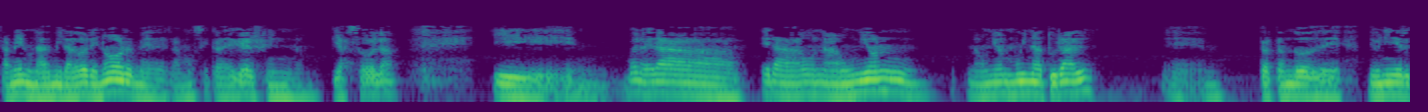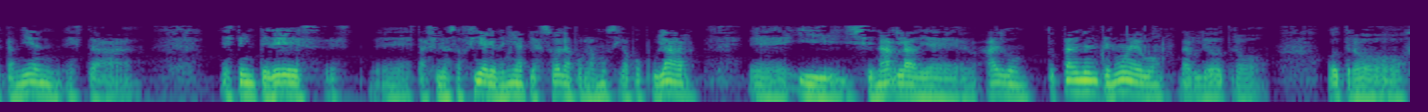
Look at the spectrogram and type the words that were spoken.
también un admirador enorme de la música de Gershwin, Piazzolla. Y bueno, era, era una unión, una unión muy natural eh, tratando de, unir también esta, este interés, eh, esta filosofía que tenía Piazzolla por la música popular eh, y llenarla de algo totalmente nuevo, darle otro, otros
